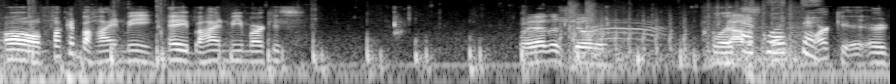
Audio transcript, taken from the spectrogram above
Oh, fucking behind me. Hey, behind me, Marcus. Wait, that's a shoulder. Well, Got it's him. Or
